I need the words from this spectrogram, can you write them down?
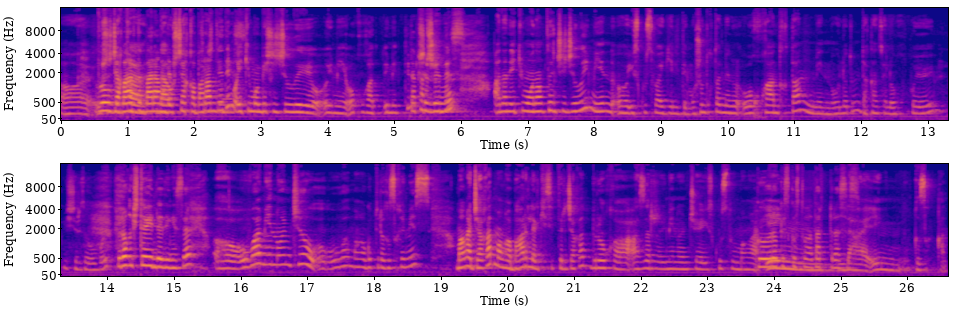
ушул жака барам ушул жака барам дедим. эки миң он бешинчи жылы эме окууга эметтим тапшырдыңыз анан эки миң он алтынчы жылы мен э, искусствого келдим. Ошондуктан мен окугандыктан мен ойлодум до конца эле окуп коеюн эч нерсе болбойт. Бирок иштебейм дедиңиз э, э ооба менин оюмча ооба мага көп деле кызык эмес. Мага жагат мага баары эле кесиптер жагат бирок азыр менин оюмча искусство мага көбүрөөк искусствого тартып турасыз. да эң кызыккан.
